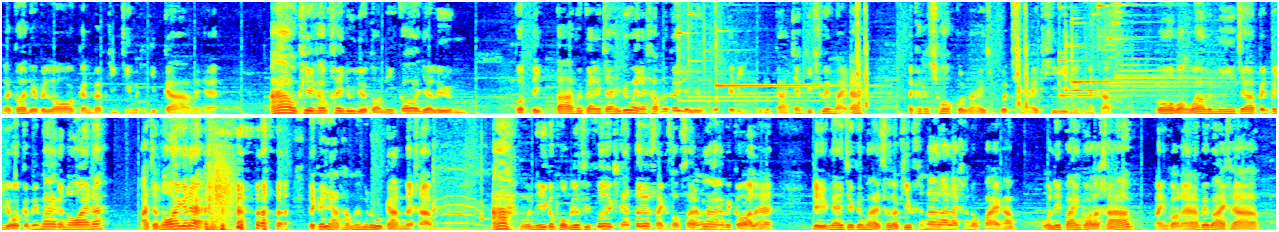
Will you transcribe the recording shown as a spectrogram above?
แล้วก็เดี๋ยวไปรอกันแบบจริงๆ วันที่ 29 นะฮะอ้าโอเคครับ ใครดูอยู่ตอนนี้ก็อย่าลืมกดติดตามเพื่อกำลังใจให้ด้วยนะครับ แล้วก็อย่าลืมกดกระดิ่งเพื่อเป็นการแจ้งคลิปช่วยใหม่นะ แล้วก็ถ้าชอบกดไลค์กดแชร์ทีหนึ่งนะครับ ก็หวังว่าวันนี้จะเป็นประโยชน์กันไม่มากก็น้อยนะ อาจจะน้อยก็ได้ แต่ก็อยากทำให้มาดูกันนะครับอะวันนี้ก็ผมเรียลซิเฟอร์แคตเตอร์สายกระสอบสายต้องลากันไปก่อนแล้วฮะเดี๋ยวยังไงเจอกันใหม่สำหรับคลิปข้างหน้าแล้วแล้วกันออกไปครับ วันนี้ไปกันก่อนละครับ ไปกันก่อนนะบ๊ายบายครับ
